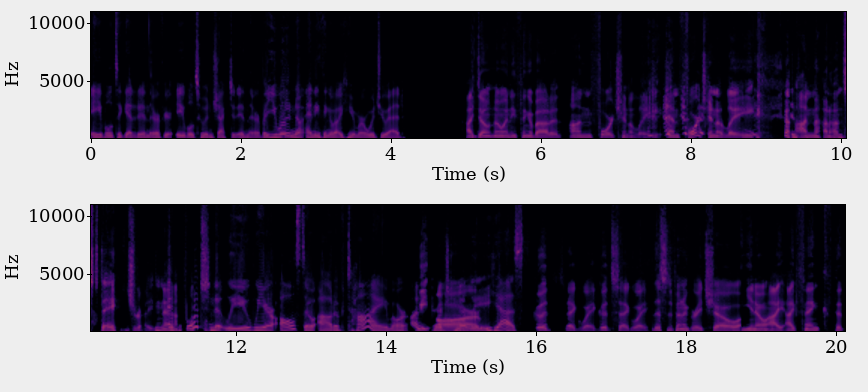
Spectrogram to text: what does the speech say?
able to get it in there, if you're able to inject it in there. But you wouldn't know anything about humor, would you, Ed? I don't know anything about it, unfortunately. And fortunately, I'm not on stage right now. Unfortunately, we are also out of time, or unfortunately, yes. Good segue. Good segue. This has been a great show. You know, I, I think that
